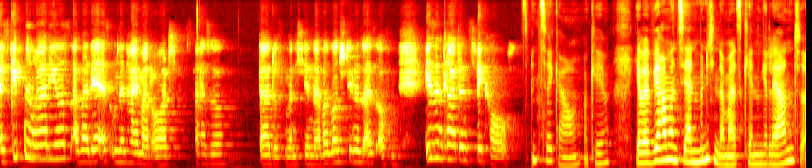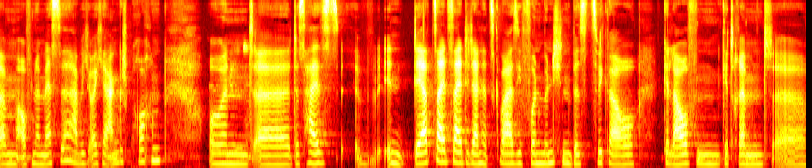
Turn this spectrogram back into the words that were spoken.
Es gibt einen Radius, aber der ist um den Heimatort. Also da dürfen wir nicht hin, aber sonst steht uns alles offen. Wir sind gerade in Zwickau. In Zwickau, okay. Ja, weil wir haben uns ja in München damals kennengelernt, ähm, auf einer Messe, habe ich euch ja angesprochen. Und äh, das heißt, in der Zeit seid ihr dann jetzt quasi von München bis Zwickau gelaufen, getrennt. Äh,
